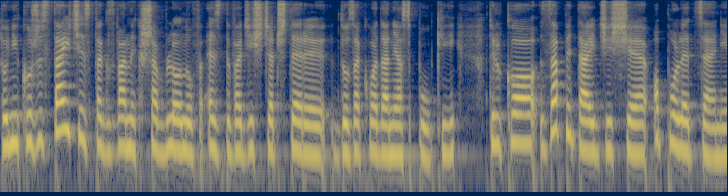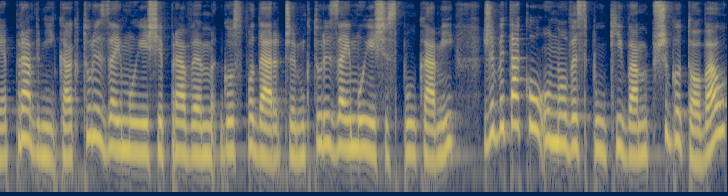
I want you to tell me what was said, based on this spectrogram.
to nie korzystajcie z tak zwanych szablonów S24 do zakładania spółki, tylko zapytajcie się o polecenie prawnika, który zajmuje się prawem gospodarczym, który zajmuje się spółkami, żeby taką umowę spółki Wam przygotował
